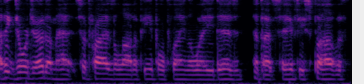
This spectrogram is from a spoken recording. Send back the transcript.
I think George Odum had surprised a lot of people playing the way he did at that safety spot with,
